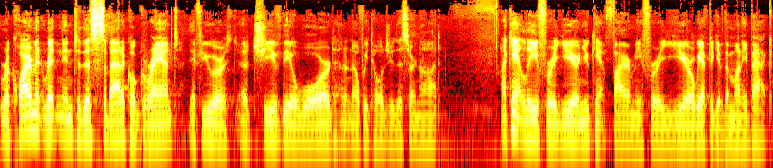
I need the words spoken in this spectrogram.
requirement written into this sabbatical grant if you are, achieve the award? I don't know if we told you this or not. I can't leave for a year and you can't fire me for a year, we have to give the money back.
